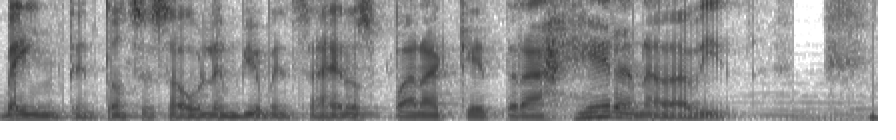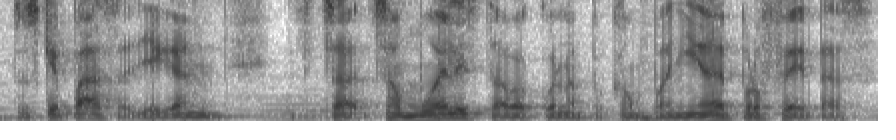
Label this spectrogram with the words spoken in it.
20. Entonces Saúl envió mensajeros para que trajeran a David. Entonces, ¿qué pasa? Llegan, Samuel estaba con la compañía de profetas.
